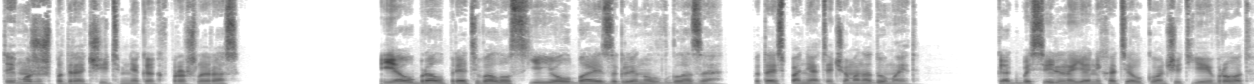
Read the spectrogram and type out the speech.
Ты можешь подрочить мне, как в прошлый раз?» Я убрал прядь волос с ее лба и заглянул в глаза, пытаясь понять, о чем она думает. Как бы сильно я не хотел кончить ей в рот,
